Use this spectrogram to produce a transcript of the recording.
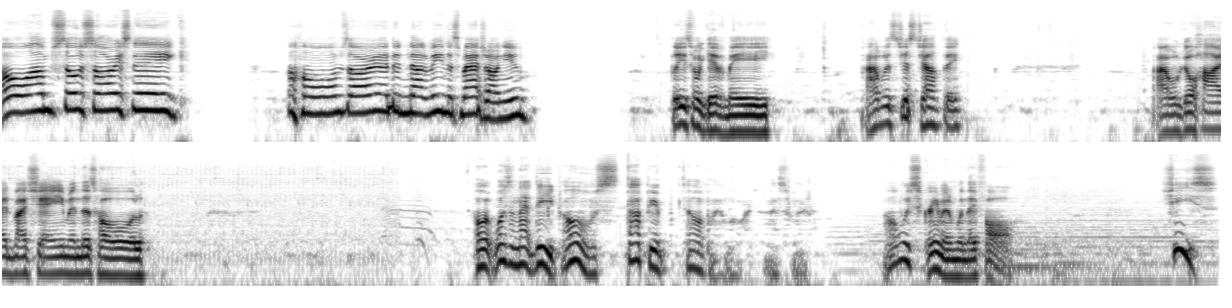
Oh, I'm so sorry, Snake. Oh, I'm sorry. I did not mean to smash on you. Please forgive me. I was just jumping. I will go hide my shame in this hole. Oh, it wasn't that deep. Oh, stop your... Oh, my lord. I swear. Always screaming when they fall. Jeez.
